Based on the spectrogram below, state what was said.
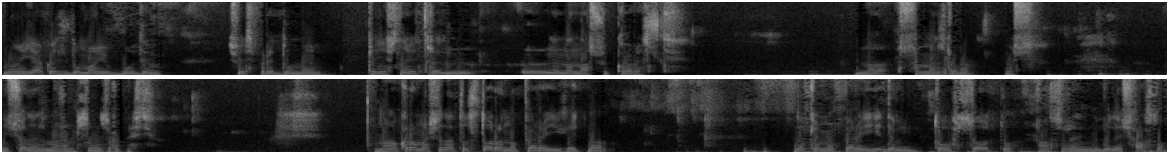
Ну якось думаю будемо. Щось придумаємо. Звісно, вітер не на нашу користь. Ну, що ми зробимо? Ми ж нічого не зможемо з цим зробити. Ну, окрім ще на ту сторону переїхати, ну. Доки ми переїдемо, то все, то у нас вже не буде часу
